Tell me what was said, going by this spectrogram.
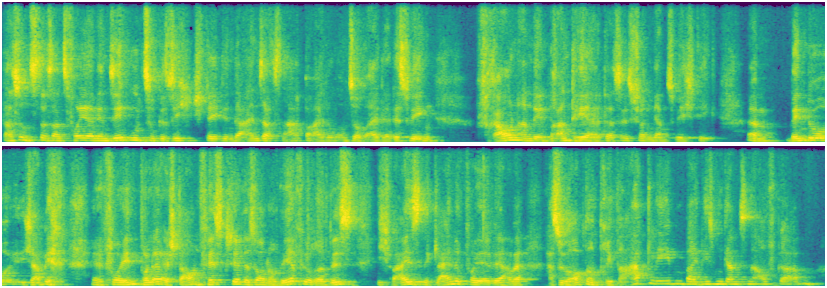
dass uns das als Feuerwehr sehr gut zu Gesicht steht in der Einsatznachbereitung und so weiter. Deswegen Frauen an den Brandherd, das ist schon ganz wichtig. Ähm, wenn du, ich habe ja vorhin voller Erstaunen festgestellt, dass du auch noch Wehrführer bist. Ich weiß, eine kleine Feuerwehr, aber hast du überhaupt noch ein Privatleben bei diesen ganzen Aufgaben?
